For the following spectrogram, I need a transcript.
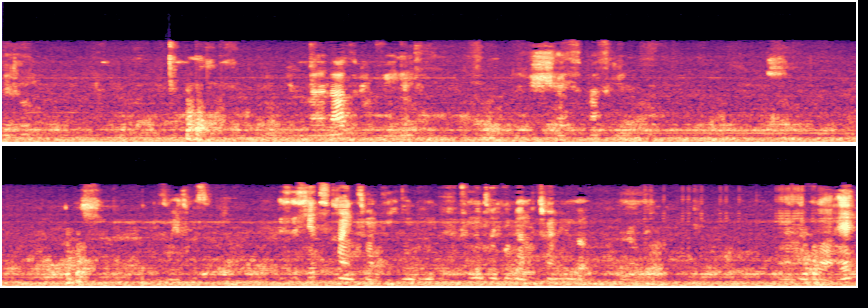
Wetter. Meine Nase tut weh, ne? Scheiß Maske. So, jetzt wieder. Es ist jetzt 23 und um 25 kommt dann noch 2 Minuten. Ja, da. Hä?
